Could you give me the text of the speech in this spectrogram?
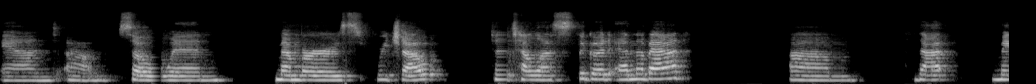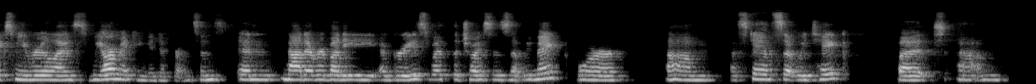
And um, so when members reach out to tell us the good and the bad um, that makes me realize we are making a difference. And, and not everybody agrees with the choices that we make or um, a stance that we take but um,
